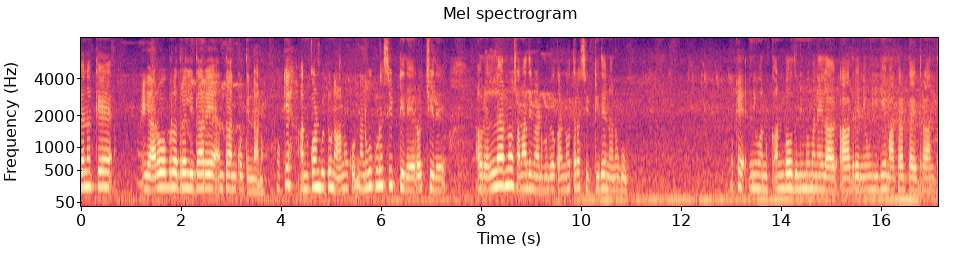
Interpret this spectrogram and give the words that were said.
ಜನಕ್ಕೆ ಯಾರೋ ಒಬ್ಬರು ಅದರಲ್ಲಿದ್ದಾರೆ ಅಂತ ಅನ್ಕೋತೀನಿ ನಾನು, ಓಕೆ? ಅಂದ್ಕೊಂಡ್ಬಿಟ್ಟು ನಾನು ನನಗೂ ಕೂಡ ಸಿಟ್ಟಿದೆ, ರೊಚ್ಚಿದೆ. ಅವರೆಲ್ಲರನ್ನೂ ಸಮಾಧಿ ಮಾಡಿಬಿಡ್ಬೇಕು ಅನ್ನೋ ಥರ ಸಿಟ್ಟಿದೆ ನನಗೂ. ಓಕೆ, ನೀವು ಅನ್ ಅನ್ಬೌದು ನಿಮ್ಮ ಮನೇಲಿ ಆದರೆ ನೀವು ಹೀಗೆ ಮಾತಾಡ್ತಾ ಇದ್ರಾ ಅಂತ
